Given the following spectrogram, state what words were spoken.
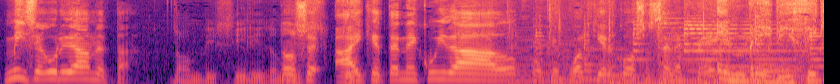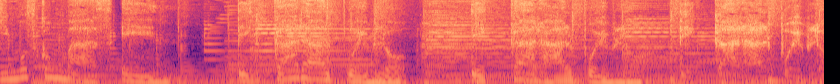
Mi seguridad, ¿dónde está? Don Vicili, don Entonces Vicili. hay que tener cuidado porque cualquier cosa se le pega. En breve seguimos con más en De cara al pueblo, de cara al pueblo, de cara al pueblo.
